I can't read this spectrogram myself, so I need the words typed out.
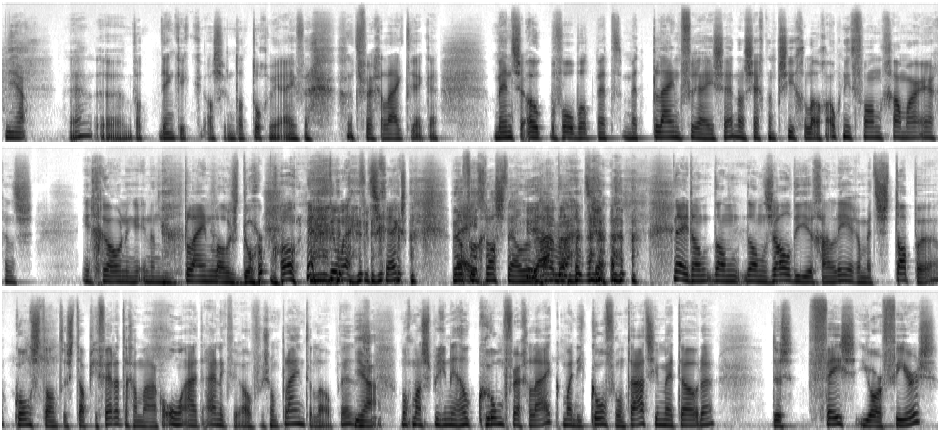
Ja, Hè, eh, wat denk ik, als we dat toch weer even het vergelijk trekken. Mensen ook bijvoorbeeld met, met pleinvrees. Hè, dan zegt een psycholoog ook niet van ga maar ergens in Groningen in een pleinloos dorp wonen. Doe maar even iets geks. wel Nee. veel grasvelden Ja, daar. Maar, dat, ja. Nee, dan, dan, dan zal die je gaan leren met stappen, constant een stapje verder te gaan maken. om uiteindelijk weer over zo'n plein te lopen. hè. Dus Ja. Nogmaals, misschien een heel krom vergelijk, maar die confrontatiemethode. Dus face your fears,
